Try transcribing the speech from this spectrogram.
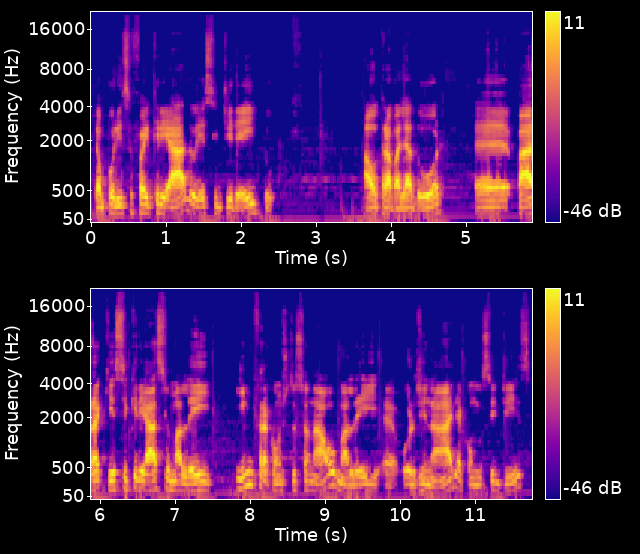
Então por isso foi criado esse direito ao trabalhador é, para que se criasse uma lei infraconstitucional, uma lei é, ordinária, como se diz,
